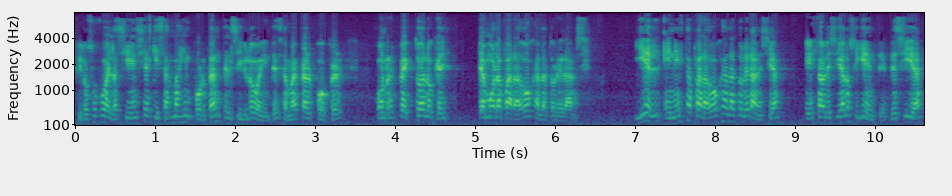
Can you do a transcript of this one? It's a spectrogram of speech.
filósofo de la ciencia quizás más importante del siglo XX, se llama Karl Popper, con respecto a lo que él llamó la paradoja de la tolerancia. Y él, en esta paradoja de la tolerancia, establecía lo siguiente, decía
